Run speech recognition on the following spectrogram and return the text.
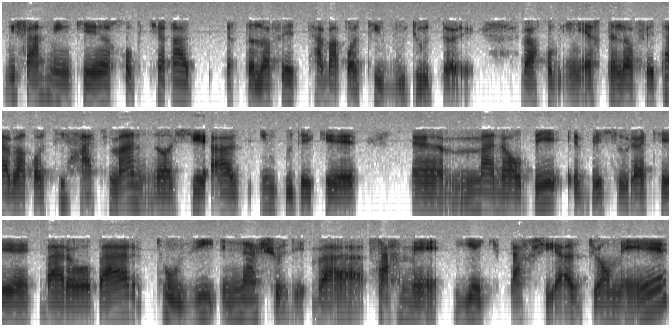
می‌فهمین که خب چقدر اختلاف طبقاتی وجود داره. و خب این اختلاف طبقاتی حتما ناشی از این بوده که منابع به صورت برابر توضیح نشده و سهم یک بخشی از جامعه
